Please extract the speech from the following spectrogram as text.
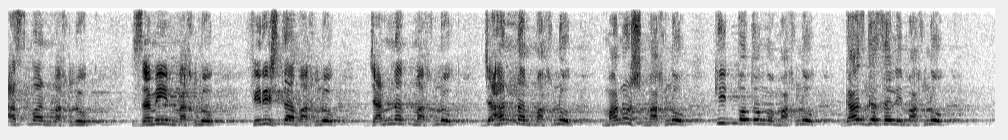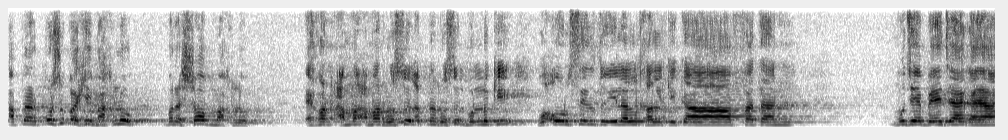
আসমান মাখলুক, জমিন মাখলুক, ফিরিস্তা মাখলুক, জান্নাত মাখলুক, জাহান্নাম মাখলুক মানুষ মাখলুক কীট পতঙ্গ মাখলুক, গাছগাছালি মাখলুক, আপনার পশু পাখি মাখলুক, বলে সব মাখলুক। এখন আমার রসুল, আপনার রসুল বলল কি ওরসিল তু ইল খালকি কাফাতান। মুঝে বেজা গয়া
